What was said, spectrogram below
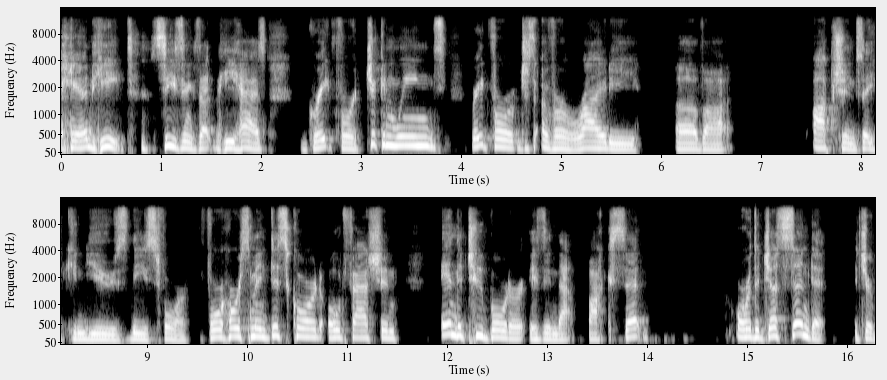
and heat seasonings that he has. Great for chicken wings, great for just a variety of uh, options that you can use these for. Four Horsemen, Discord, Old Fashioned, and the two border is in that box set. Or the Just Send It. It's your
